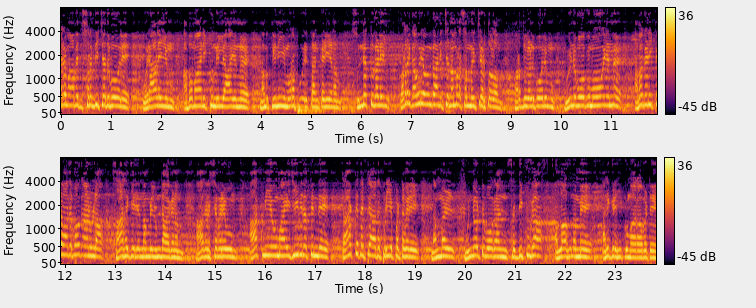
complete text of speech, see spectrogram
പരമാവധി ശ്രദ്ധിച്ചതുപോലെ ഒരാളെയും അപമാനിക്കുന്നില്ല എന്ന് നമുക്ക് ഇനിയും ഉറപ്പുവരുത്താൻ കഴിയണം. സുന്നത്തുകളിൽ വളരെ ഗൗരവം കാണിച്ച് നമ്മളെ സംബന്ധിച്ചിടത്തോളം ഫർദുകൾ പോലും വീണുപോകുമോ എന്ന് അവഗണിക്കാതെ പോകാനുള്ള സാഹചര്യം നമ്മിൽ ഉണ്ടാകണം. ആദർശപരവും ആത്മീയവുമായ ജീവിതത്തിന്റെ ട്രാക്ക് തെറ്റാതെ പ്രിയപ്പെട്ടവരെ നമ്മൾ മുന്നോട്ട് പോകാൻ ശ്രദ്ധിക്കുക. അള്ളാഹു നമ്മെ അനുഗ്രഹിക്കുമാറാവട്ടെ.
